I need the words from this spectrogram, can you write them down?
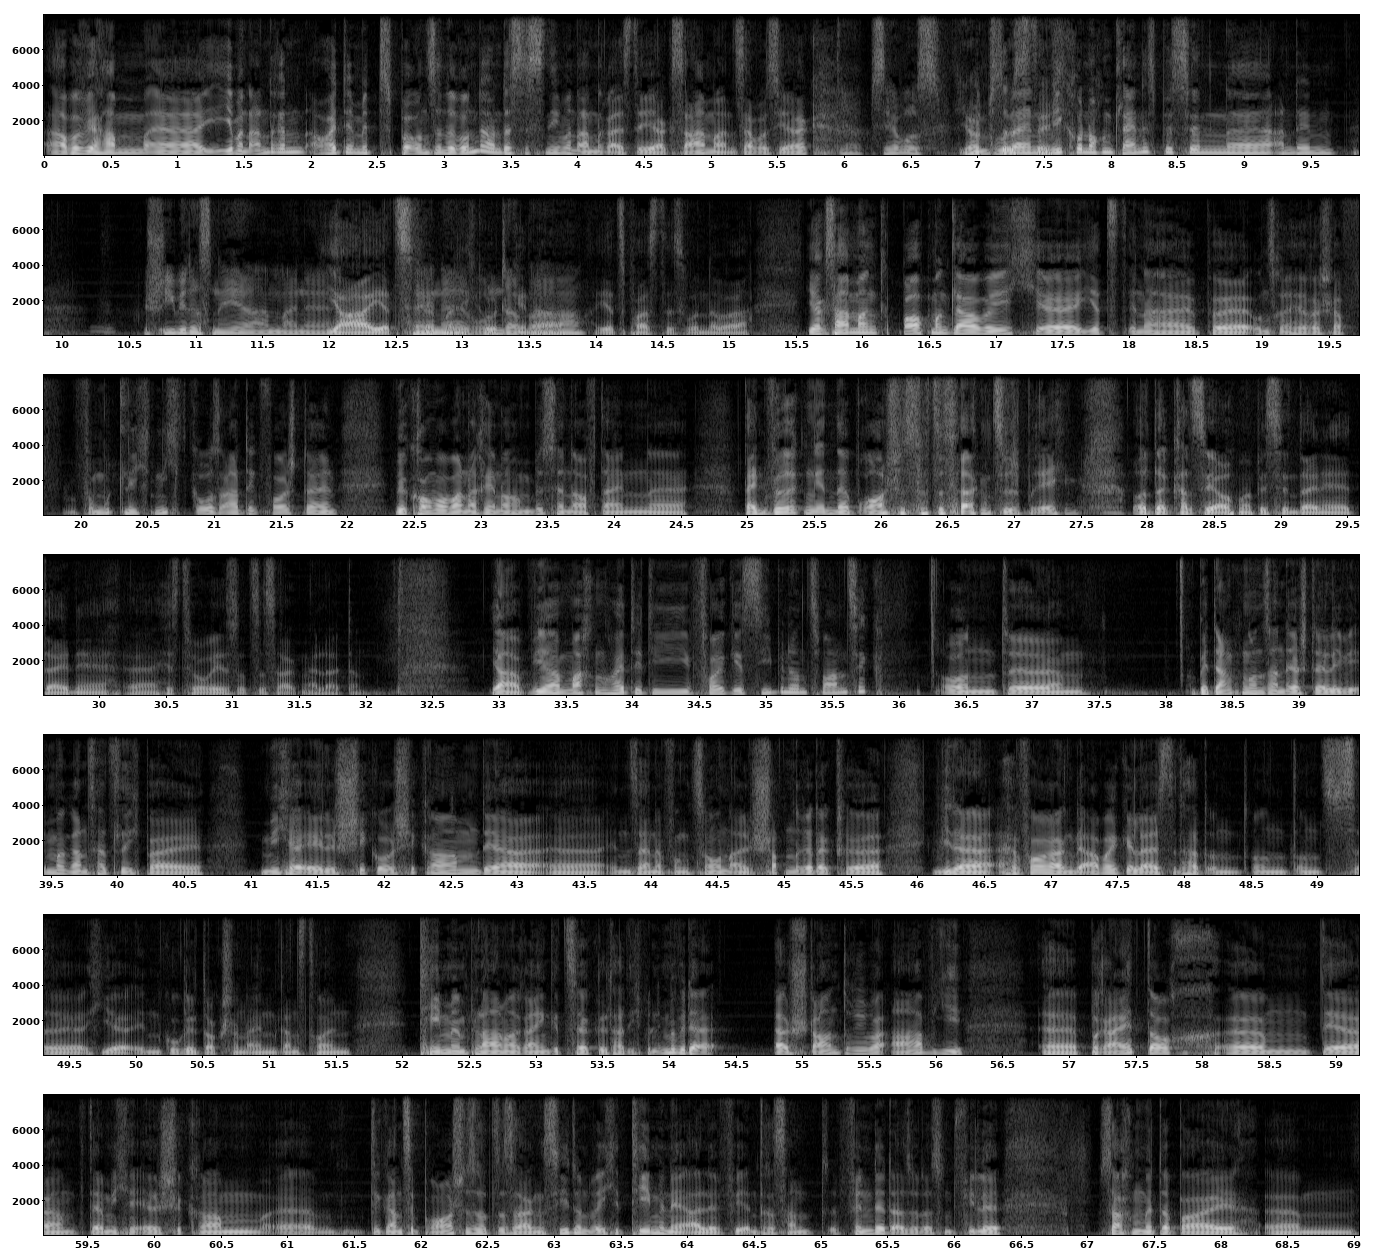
Aber wir haben äh, jemand anderen heute mit bei uns in der Runde und das ist niemand anderer als der Jörg Saalmann. Servus Jörg. Ja, servus. Jörg, Nimmst du dein dich. Mikro noch ein kleines bisschen äh, an den ich schiebe das näher an meine Ja, jetzt Zähne. hört man dich gut, genau. Jetzt passt es wunderbar. Jörg Salmann braucht man, glaube ich, äh, jetzt innerhalb äh, unserer Hörerschaft vermutlich nicht großartig vorstellen. Wir kommen aber nachher noch ein bisschen auf dein, äh, dein Wirken in der Branche sozusagen zu sprechen. Und da kannst du ja auch mal ein bisschen deine, deine Historie sozusagen erläutern. Ja, wir machen heute die Folge 27 und ähm, bedanken uns an der Stelle wie immer ganz herzlich bei Michael Schicko Schickram, der äh, in seiner Funktion als Schattenredakteur wieder hervorragende Arbeit geleistet hat und, und uns äh, hier in Google Doc schon einen ganz tollen Themenplan mal reingezirkelt hat. Ich bin immer wieder erstaunt darüber, A, wie äh, breit doch ähm, der, der Michael Schickram äh, die ganze Branche sozusagen sieht und welche Themen er alle für interessant findet. Also das sind viele Sachen mit dabei, ähm,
